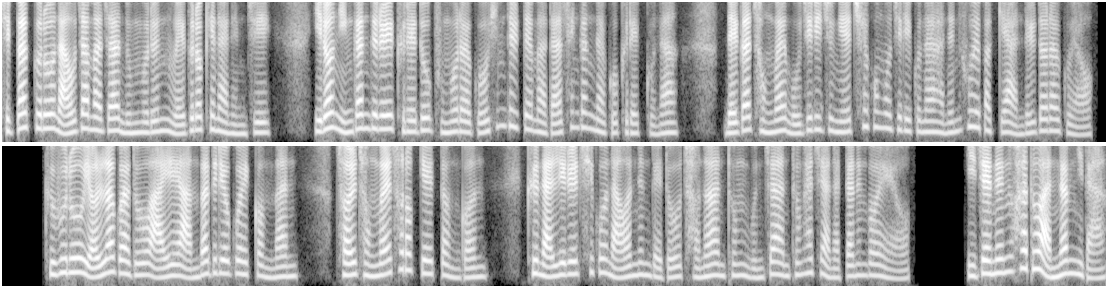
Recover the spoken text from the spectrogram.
집 밖으로 나오자마자 눈물은 왜 그렇게 나는지 이런 인간들을 그래도 부모라고 힘들 때마다 생각나고 그랬구나. 내가 정말 모질이 중에 최고 모질이구나 하는 후회밖에 안 들더라고요. 그 후로 연락 와도 아예 안 받으려고 했건만 절 정말 서럽게 했던 건 그 난리를 치고 나왔는데도 전화 한 통 문자 한 통 하지 않았다는 거예요. 이제는 화도 안 납니다.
